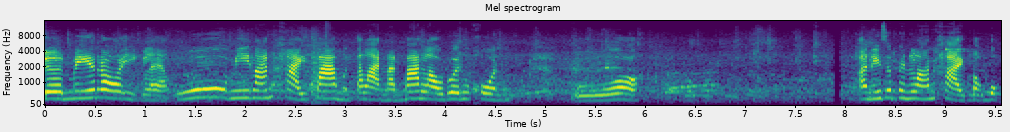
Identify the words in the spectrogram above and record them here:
เดินไม่รออีกแล้วอู้มีร้านขายปลาเหมือนตลาดนัดบ้านเราด้วยทุกคนโอ้อันนี้จะเป็นร้านขายตอกบก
